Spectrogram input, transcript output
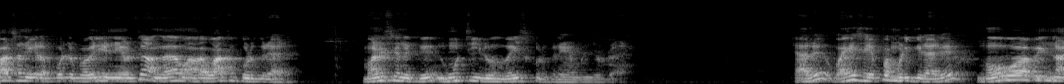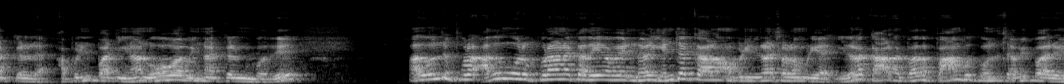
வாசனைகளை போட்டு பலியை நிறைவேற்றி அங்கே தான் வாக்கு கொடுக்குறாரு. மனுஷனுக்கு நூற்றி இருபது வயசு கொடுக்குறேன் அப்படின்னு சொல்கிறார் யார்? வயசு எப்போ முடிக்கிறாரு? நோவாவின் நாட்களில். அப்படின்னு பார்த்தீங்கன்னா நோவாவின் நாட்கள்ங்கும்போது அது வந்து புற அதுவும் ஒரு புராண கதையாகவே இருந்தாலும் எந்த காலம் அப்படின்லாம் சொல்ல முடியாது. இதெல்லாம் காலம் இப்போ பாம்புக்கு வந்து சபிப்பார்.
